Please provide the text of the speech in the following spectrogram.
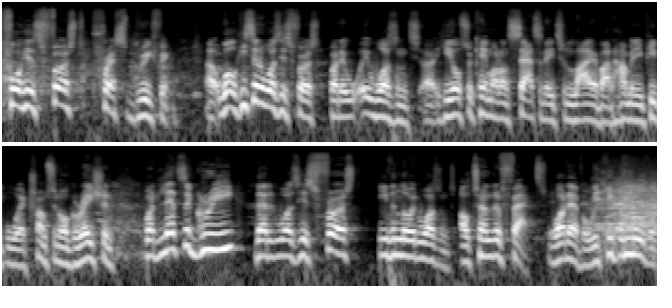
for his first press briefing. Uh, well, he said it was his first, but it, it wasn't. Uh, he also came out on Saturday to lie about how many people were at Trump's inauguration. But let's agree that it was his first, even though it wasn't. Alternative facts, whatever. We keep them moving.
